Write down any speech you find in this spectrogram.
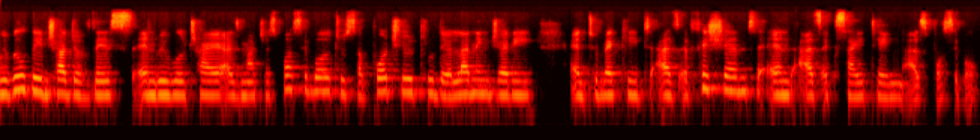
we will be in charge of this and we will try as much as possible to support you through the learning journey and to make it as efficient and as exciting as possible.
